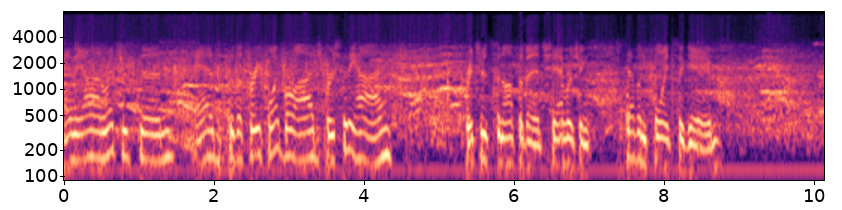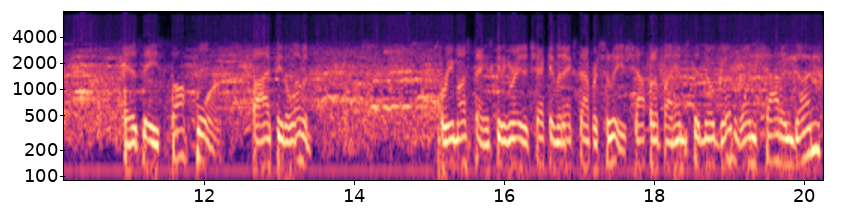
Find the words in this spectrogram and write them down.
And Avion Richardson adds to the three-point barrage for City High. Richardson off the bench, averaging seven points a game. As a sophomore, 5 feet 11. Three Mustangs getting ready to check in the next opportunity. Shot put up by Hempstead, no good. One shot and done.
